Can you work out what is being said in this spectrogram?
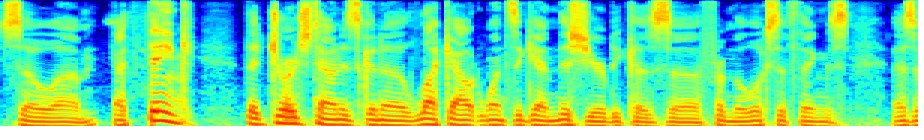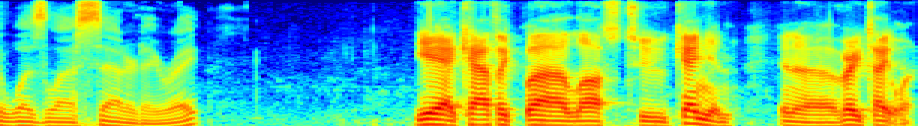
So um, I think that Georgetown is going to luck out once again this year because, uh, from the looks of things, as it was last Saturday, right? Yeah, Catholic uh, lost to Kenyon in a very tight one.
